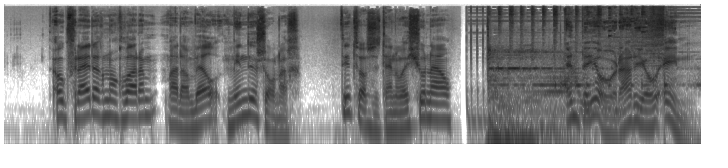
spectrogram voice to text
Ook vrijdag nog warm, maar dan wel minder zonnig. Dit was het NOS Journaal. NPO Radio 1.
